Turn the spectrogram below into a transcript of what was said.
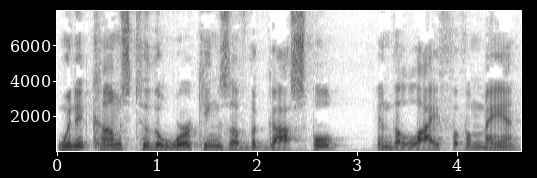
When it comes to the workings of the gospel in the life of a man,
